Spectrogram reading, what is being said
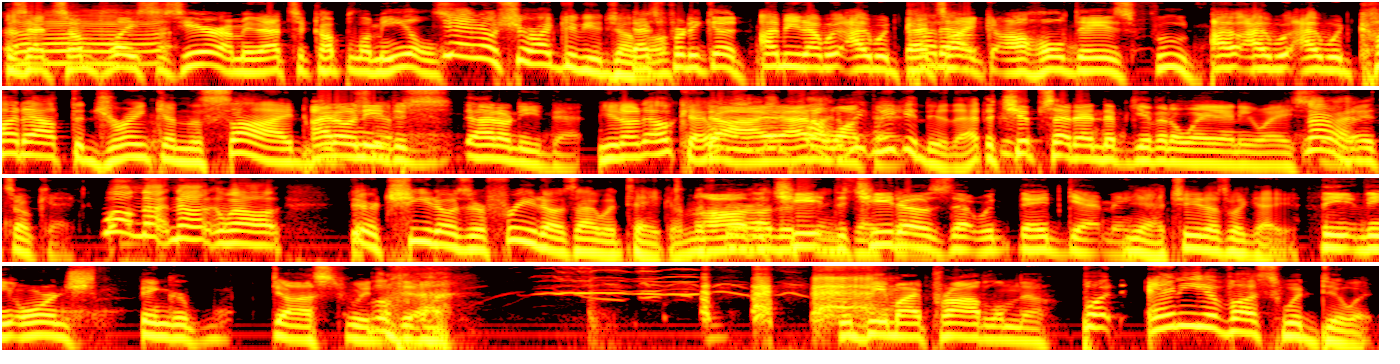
Because at some Uh, places here, I mean, that's a couple of meals. Yeah, no, sure. I'd give you a jumbo. That's pretty good. I mean, I would, I would cut That's out, like a whole day's food. I, I, would, cut out the drink and the side. I don't need chips. to. I don't need that. You don't. Okay. No, well, I, I don't want we, that. We can do that. The chips I'd end up giving away anyway, so right. it's okay. Well, not not well. They're Cheetos or Fritos. I would take them. Oh, the, che- the Cheetos that would they'd get me. Yeah, Cheetos would get you. The the orange finger dust would uh, would be my problem though. But any of us would do it.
